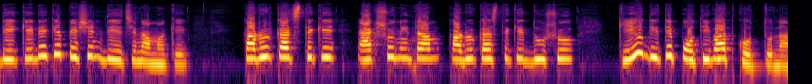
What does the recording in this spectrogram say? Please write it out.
ডেকে ডেকে পেশেন্ট দিয়েছেন আমাকে। কারোর কাছ থেকে একশো নিতাম, কারুর কাছ থেকে দুশো। কেউ দিতে প্রতিবাদ করতো না।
